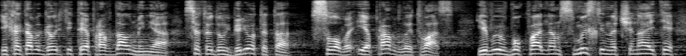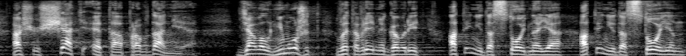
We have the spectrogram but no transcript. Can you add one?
И когда вы говорите, Ты оправдал меня, Святой Дух берет это слово и оправдывает вас – и вы в буквальном смысле начинаете ощущать это оправдание. Дьявол не может в это время говорить, а ты недостойная, а ты недостоин.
